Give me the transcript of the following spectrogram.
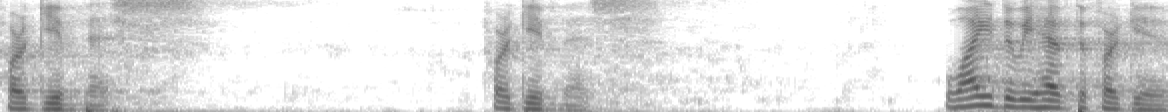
forgiveness. Forgiveness. Why do we have to forgive?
